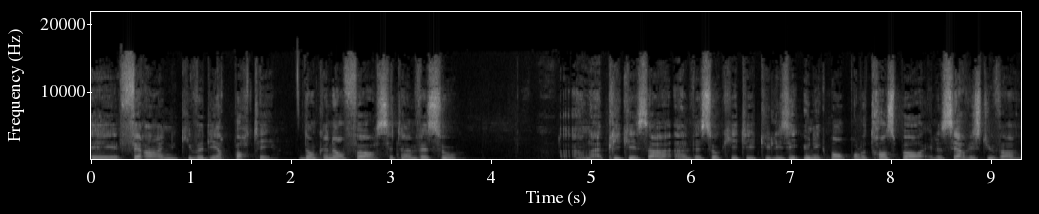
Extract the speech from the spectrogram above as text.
et ferragne, qui veut dire porter. Donc un amphore, c'est un vaisseau on a appliqué ça à un vaisseau qui était utilisé uniquement pour le transport et le service du vin,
